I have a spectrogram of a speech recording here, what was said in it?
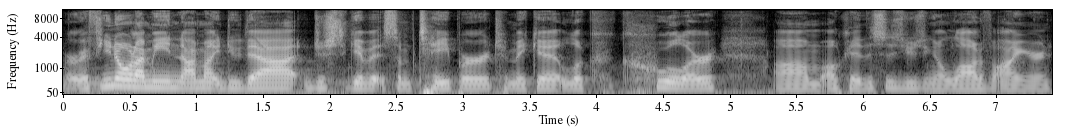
or if you know what I mean I might do that just to give it some taper to make it look cooler um, okay, this is using a lot of iron.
